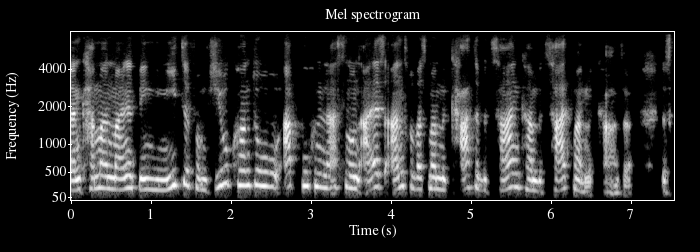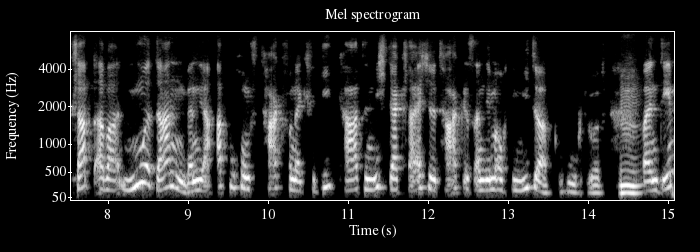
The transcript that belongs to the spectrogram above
dann kann man meinetwegen die Miete vom Girokonto abbuchen lassen und alles andere, was man mit Karte bezahlen kann, bezahlt man mit Karte. Das klappt aber nur dann, wenn der Abbuchungstag von der Kreditkarte nicht der gleiche Tag ist, an dem auch die Miete abgebucht wird. Mhm. Weil in dem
